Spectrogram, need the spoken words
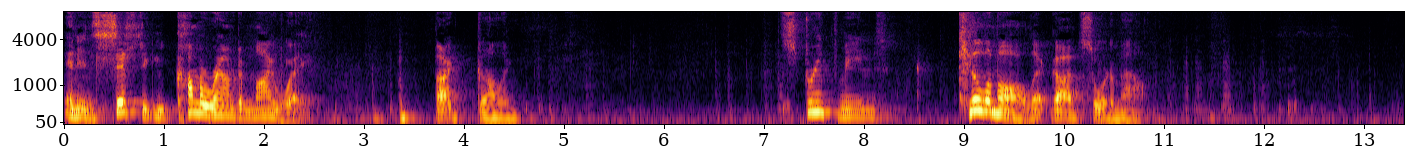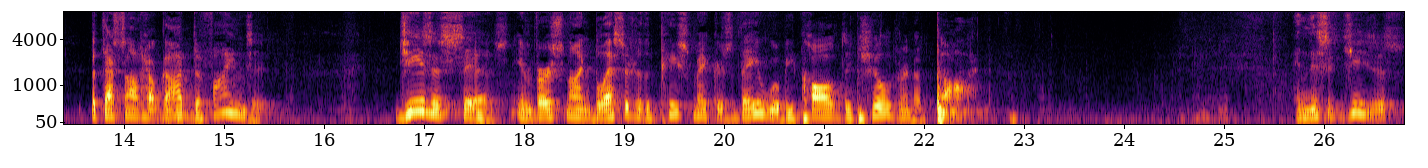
and insist that you come around to my way. By golly. Strength means kill them all, let God sort them out. But that's not how God defines it. Jesus says in verse 9, Blessed are the peacemakers, they will be called the children of God. And this is Jesus,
